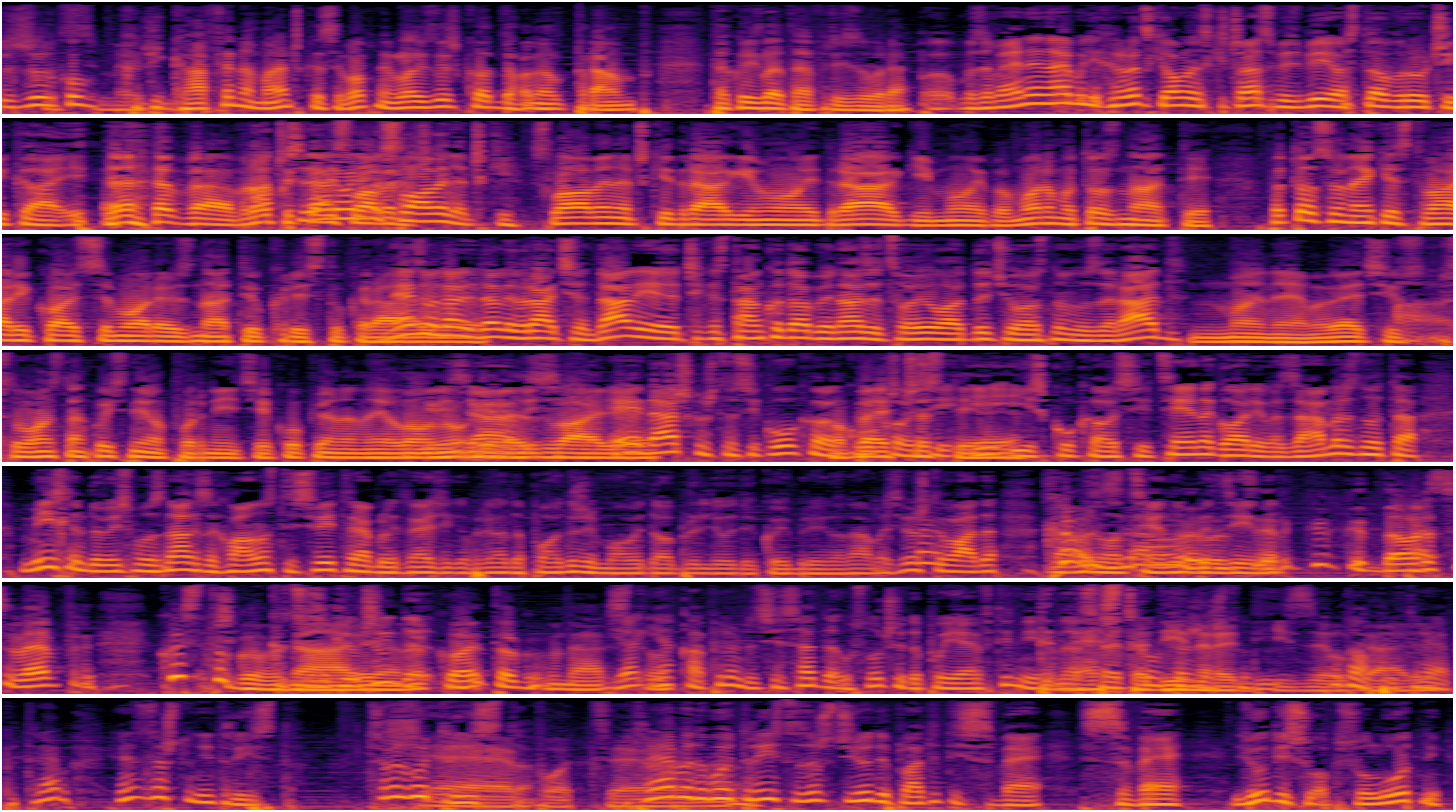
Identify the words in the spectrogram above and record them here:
Kad ti kafena mačka se popne glavu, izgledaš kao Donald Trump. Tako izgleda ta frizura. Pa, za mene najbolji hrvatski omlenski časopis bio ostao Vruči Kaj. pa, da, Vruči Kaj slovenački. slovenački. Slovenački, dragi moj, dragi moj, pa moramo to znati. Pa to su neke stvari koje se moraju znati u Kristu kraju. Ne znam da li, da li vraćam, da li je Čika Stanko dobio nazad svoju odliču osnovnu za rad? Ma nema, već A... Slovan Stanković nema porniće, je kupio na nailonu i razvalje. E, Daško, što si kukao, pa kukao si i iskukao si. Cena goriva zamrznuta osvrta, mislim da bismo u znak zahvalnosti svi trebali 3. aprila da podržimo ove dobre ljude koji brinu o nama. Sve što vlada zamrzla cenu benzina. Kako dobro pa, sve... Pri... Ko je to znači, govnarija? Da, ko je to govnarstvo? Ja, ja kapiram da će sada u slučaju da pojeftini na svetskom tržištu... 200 dinara pa Da, pa treba, pa treba. Ja ne znam zašto nije 300. Treba da bude 300. Treba da bude 300, zašto će ljudi platiti sve, sve. Ljudi su apsolutni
